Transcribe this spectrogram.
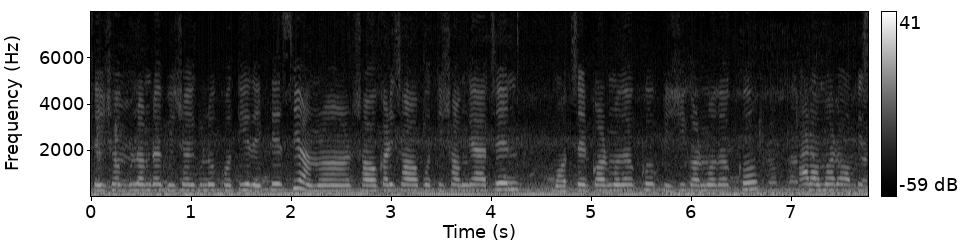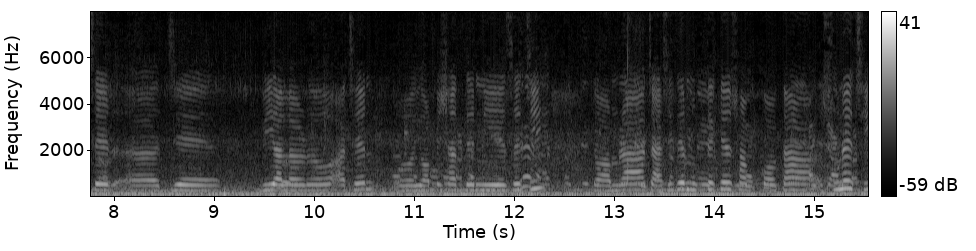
সেই সবগুলো আমরা বিষয়গুলো খতিয়ে দেখতে এসেছি। আমার সহকারী সভাপতির সঙ্গে আছেন মৎস্যের কর্মদক্ষ কৃষি কর্মদক্ষ আর আমার অফিসের যে বিয়ালারও আছেন ওই অফিসারদের নিয়ে এসেছি। তো আমরা চাষিদের মুখ থেকে সব কথা শুনেছি।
